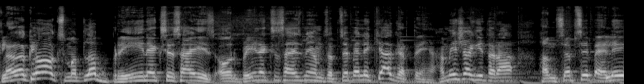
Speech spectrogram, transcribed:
क्लेवर क्लॉक्स मतलब ब्रेन एक्सरसाइज और ब्रेन एक्सरसाइज में हम सबसे पहले क्या करते हैं? हमेशा की तरह हम सबसे पहले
